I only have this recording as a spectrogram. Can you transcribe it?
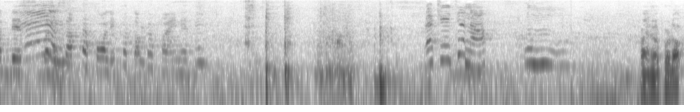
What this? But it's a pepper. They cut off pepper in it. Final product.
